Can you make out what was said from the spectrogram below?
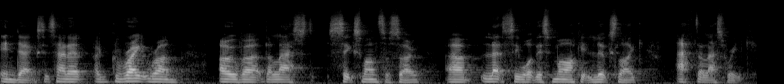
index. It's had a, a great run over the last six months or so. Uh, let's see what this market looks like after last week.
